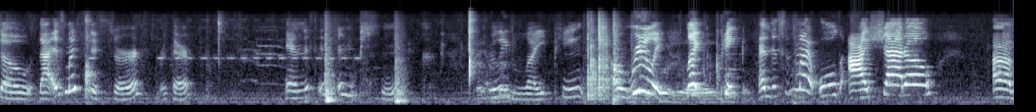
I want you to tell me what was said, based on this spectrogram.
So that is my sister right there, and this is in pink, really light pink, a really light pink, and this is my old eyeshadow. Um,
